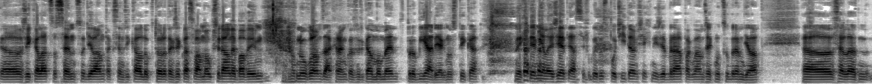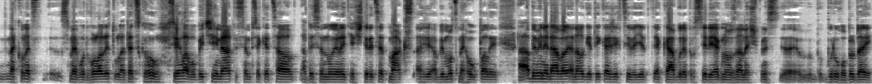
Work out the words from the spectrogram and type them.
eh, říkala, co jsem, co dělám, tak jsem říkal doktor, tak řekla, s váma už se dál nebavím, rovnou volám záchranku a jsem říkal, moment, probíhá diagnostika, nechte mě ležet, já si v klidu spočítám všechny žebra, pak vám řeknu, co budeme dělat. Eh, nakonec jsme odvolali tu leteckou, přijela obyčejná, ty jsem překecal, aby se mnou jeli těch 40 max a že aby moc nehoupali a aby mi nedávali analgetika, že chci vědět, jaká bude prostě diagnóza, než eh, budu oblbej.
